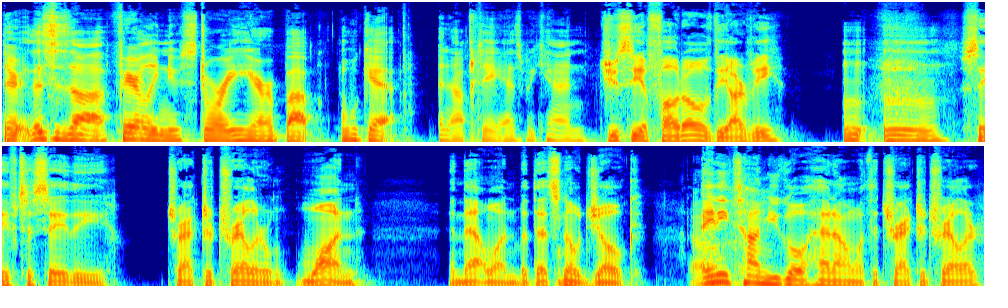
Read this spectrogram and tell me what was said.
there. This is a fairly new story here, but we'll get an update as we can. Did you see a photo of the RV? Mm-mm. Safe to say the tractor trailer won in that one, but that's no joke. Anytime you go head on with a tractor trailer,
